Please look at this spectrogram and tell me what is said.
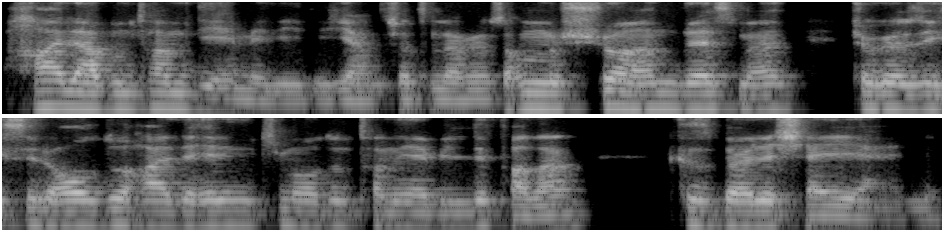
hala bunu tam diyemediydi yanlış hatırlamıyorsam. Ama şu an resmen çok öz olduğu halde Harry'nin kim olduğunu tanıyabildi falan. Kız böyle şey yani.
